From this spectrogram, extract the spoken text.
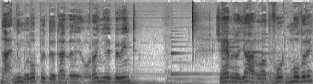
Nou, noem maar op, het hele oranje bewind. Ze hebben dat jaren laten voortmodderen.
